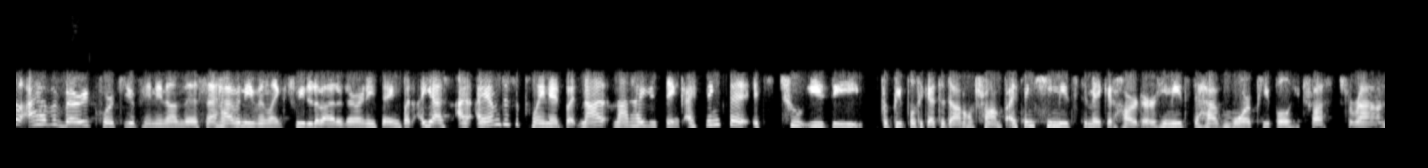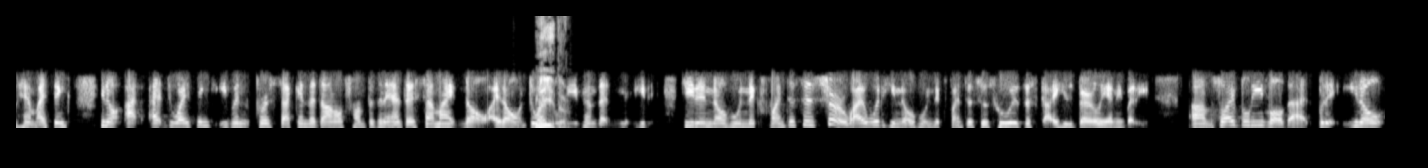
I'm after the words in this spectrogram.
So I have a very quirky opinion on this. I haven't even like tweeted about it or anything. But yes, I, I am disappointed, but not not how you think. I think that it's too easy for people to get to Donald Trump. I think he needs to make it harder. He needs to have more people he trusts around him. I think, you know, I, I, do I think even for a second that Donald Trump is an anti-Semite? No, I don't. Do Me I either. believe him that he he didn't know who Nick Fuentes is? Sure. Why would he know who Nick Fuentes is? Who is this guy? He's barely anybody. Um, so I believe all that. But it, you know,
